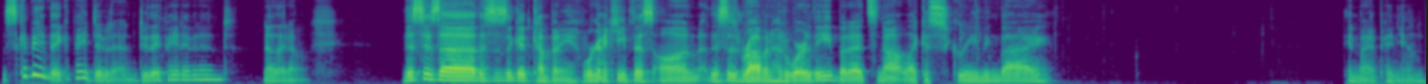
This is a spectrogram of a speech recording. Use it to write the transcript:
This could be they could pay a dividend. Do they pay a dividend? No, they don't. This is a this is a good company. We're gonna keep this on. This is Robinhood worthy, but it's not like a screaming buy in my opinion.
